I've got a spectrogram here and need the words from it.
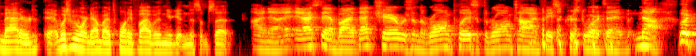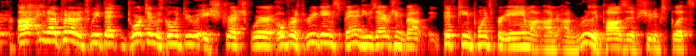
mattered. I wish we weren't down by 25 when you're getting this upset. I know, and I stand by it. That chair was in the wrong place at the wrong time, facing Chris Duarte. But no, look, I you know I put out a tweet that Duarte was going through a stretch where over a three game span he was averaging about 15 points per game on on, on really positive shooting splits.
